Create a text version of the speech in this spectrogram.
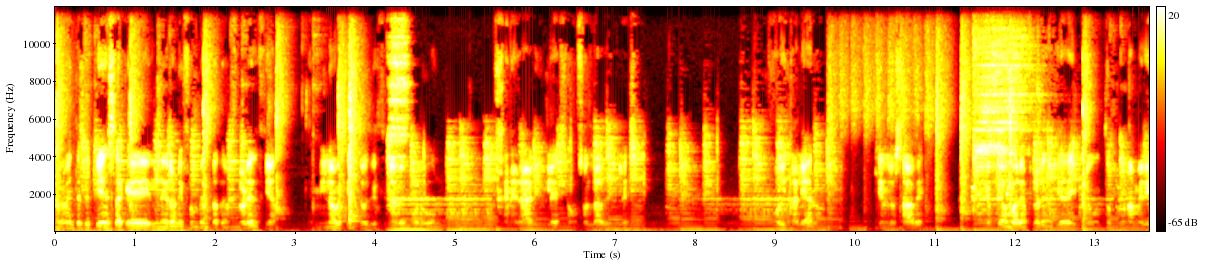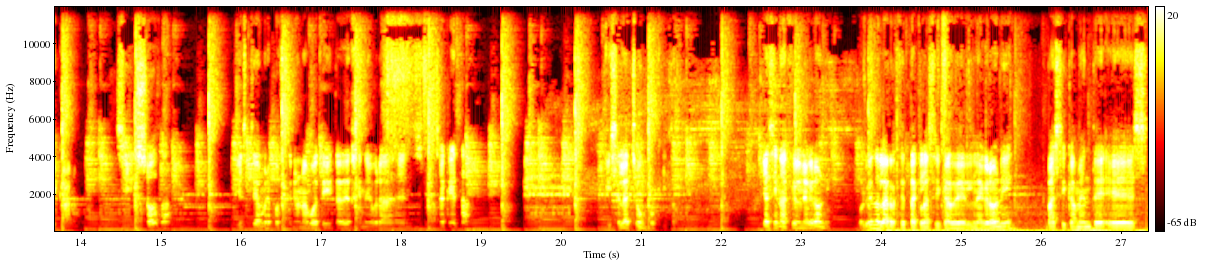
Normalmente se piensa que el Negroni fue inventado en Florencia en 1919 por un general inglés o un soldado inglés o italiano, quien lo sabe, que fue a un bar en Florencia y preguntó por un americano, sin soda, y este hombre pues tenía una botellita de ginebra en su chaqueta y se la echó un poquito. Y así nació el Negroni. Volviendo a la receta clásica del Negroni, básicamente es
